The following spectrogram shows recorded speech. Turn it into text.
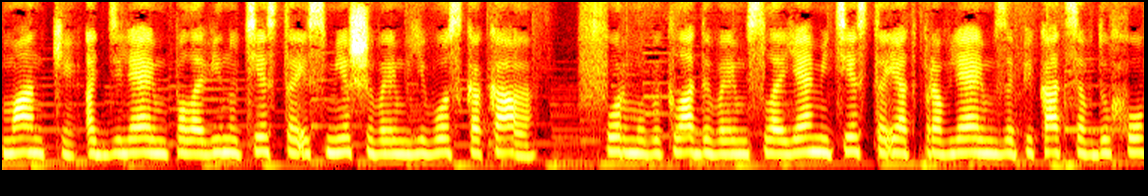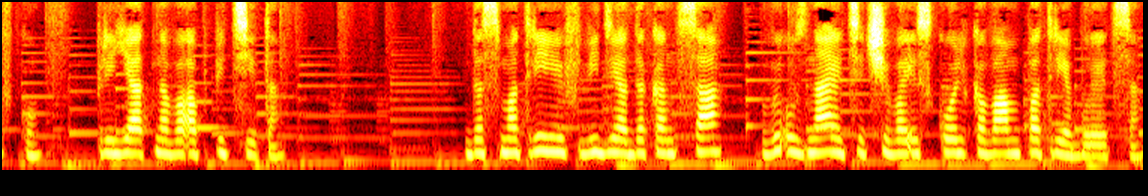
манки, отделяем половину теста и смешиваем его с какао, в форму выкладываем слоями теста и отправляем запекаться в духовку. Приятного аппетита! Досмотрев видео до конца, вы узнаете чего и сколько вам потребуется.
